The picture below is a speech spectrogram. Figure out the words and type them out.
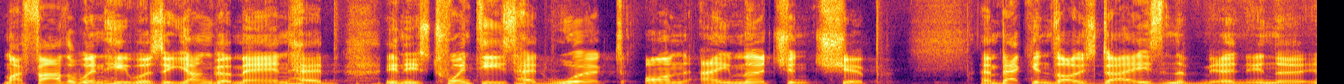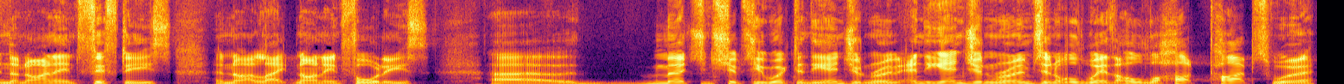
My father, when he was a younger man, had in his 20s, had worked on a merchant ship. And back in those days, in the in the in the 1950s and late 1940s, uh, merchant ships. He worked in the engine room, and the engine rooms and all where the, all the hot pipes were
